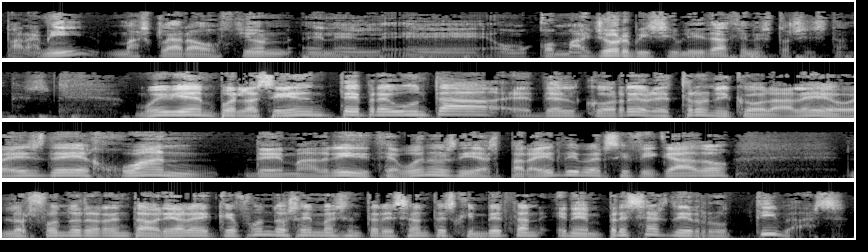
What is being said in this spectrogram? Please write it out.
para mí, más clara opción en el, eh, o con mayor visibilidad en estos instantes. Muy bien, pues la siguiente pregunta eh, del correo electrónico, la leo, es de Juan de Madrid. Dice, buenos días, para ir diversificado los fondos de renta variable, ¿qué fondos hay más interesantes que inviertan en empresas disruptivas?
